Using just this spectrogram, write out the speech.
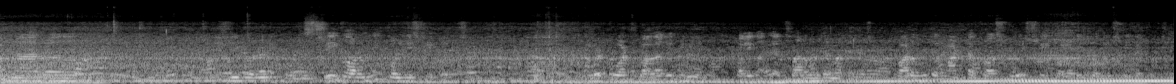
আপনার শ্রীকরণে পল্লী শ্রী করছে আমরা টুয়ার্ডস বালাগতি কালীগঞ্জ যাচ্ছি বারোভূতের মাঠে বারোভূতের মাঠটা ক্রস করে শ্রী কলোনি পল্লী শ্রীতে পড়ছি।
